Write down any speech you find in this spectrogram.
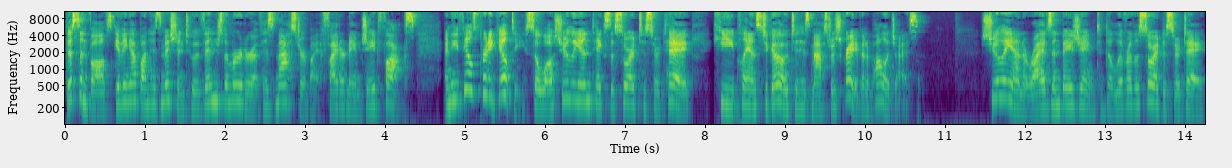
This involves giving up on his mission to avenge the murder of his master by a fighter named Jade Fox, and he feels pretty guilty, so while Shulien takes the sword to Sir Te, he plans to go to his master's grave and apologize. Shulien arrives in Beijing to deliver the sword to Sir Te,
